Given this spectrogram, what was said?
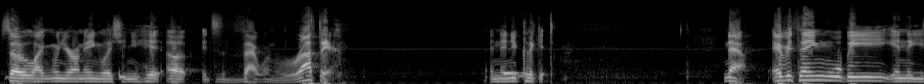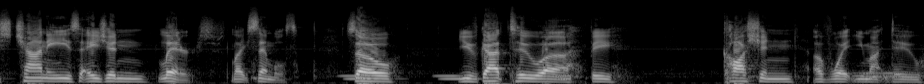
So, like when you're on English and you hit up, it's that one right there. And then you click it. Now, everything will be in these Chinese, Asian letters, like symbols. So, you've got to uh, be caution of what you might do.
